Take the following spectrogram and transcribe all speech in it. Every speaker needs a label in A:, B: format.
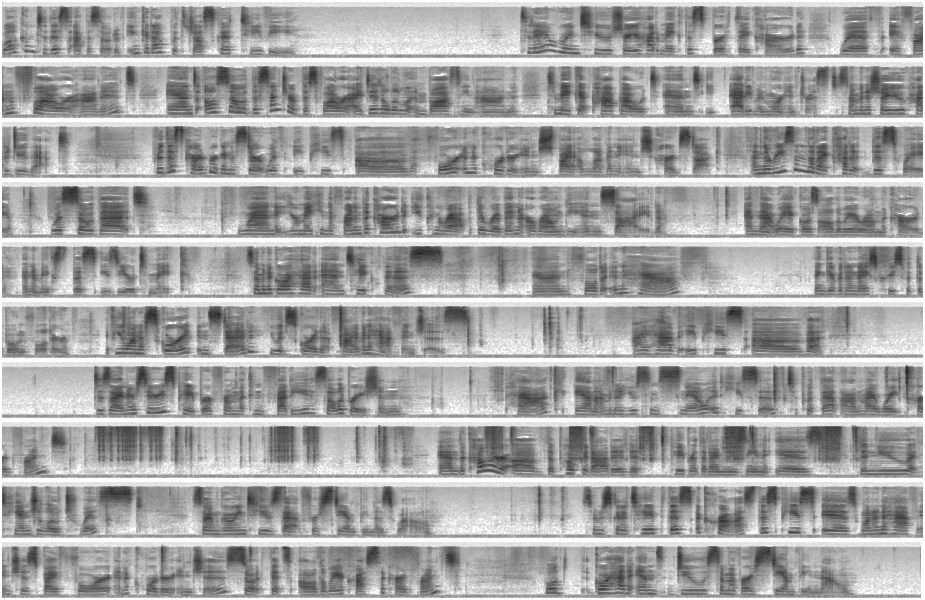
A: Welcome to this episode of Ink It Up with Jessica TV. Today I'm going to show you how to make this birthday card with a fun flower on it and also the center of this flower I did a little embossing on to make it pop out and add even more interest. So I'm going to show you how to do that. For this card we're going to start with a piece of four and a quarter inch by 11 inch cardstock and the reason that I cut it this way was so that when you're making the front of the card, you can wrap the ribbon around the inside. And that way it goes all the way around the card and it makes this easier to make. So I'm going to go ahead and take this and fold it in half and give it a nice crease with the bone folder. If you want to score it instead, you would score it at five and a half inches. I have a piece of designer series paper from the confetti celebration pack and I'm going to use some snail adhesive to put that on my white card front. And the color of the polka dotted paper that I'm using is the new Tangelo Twist. So I'm going to use that for stamping as well. So I'm just going to tape this across. This piece is one and a half inches by four and a quarter inches, so it fits all the way across the card front. We'll go ahead and do some of our stamping now.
